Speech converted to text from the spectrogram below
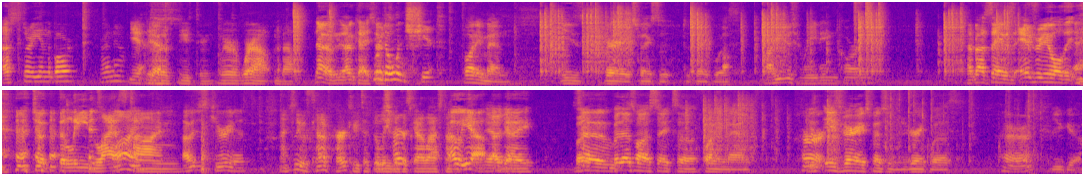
us three in the bar right now. Yeah. Yeah, it's you three. We're we're out and about. No, okay. So We're doing shit. Funny man. He's very expensive to drink with. Are you just reading, Corey? I'm about to say it was Raziel that took the lead It's last fine. time. I was just curious. Actually, it was kind of Hurk who took the It was lead with this guy last time. Oh yeah, Yeah, okay. But, so but that's why I say it's a funny man. Her. He's, he's very expensive to drink with. Her. You go.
